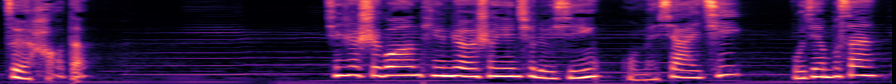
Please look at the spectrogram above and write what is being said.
最好的。金色时光，听着声音去旅行，我们下一期不见不散。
